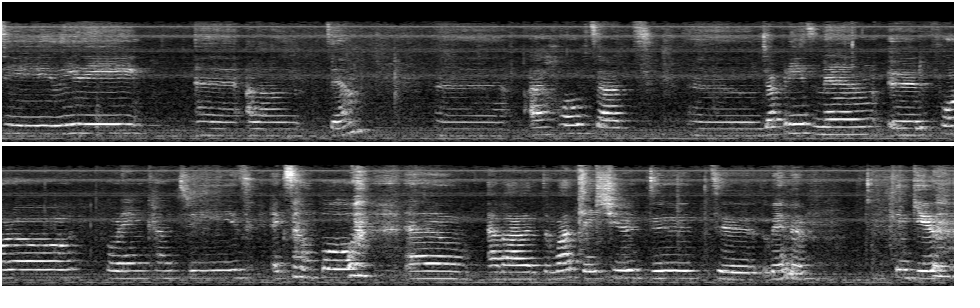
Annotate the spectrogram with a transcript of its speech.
see really uh, around them, uh, I hope that Japanese men would follow foreign countries example um, about what they should do to women. Thank you.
